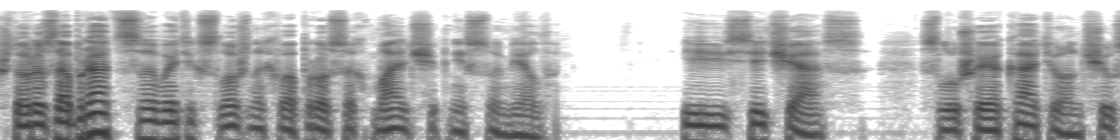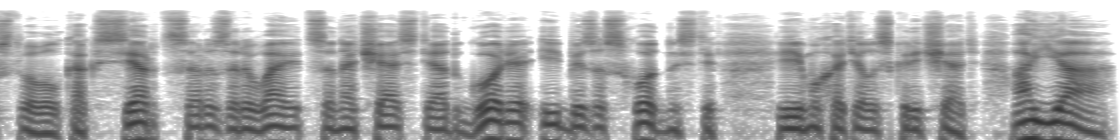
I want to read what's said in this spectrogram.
что разобраться в этих сложных вопросах мальчик не сумел. И сейчас, слушая Катю, он чувствовал, как сердце разрывается на части от горя и безысходности, и ему хотелось кричать: "А я?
